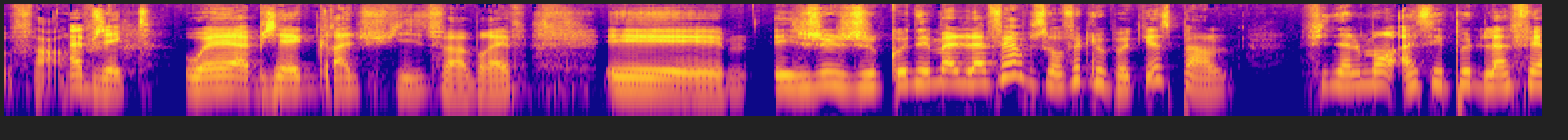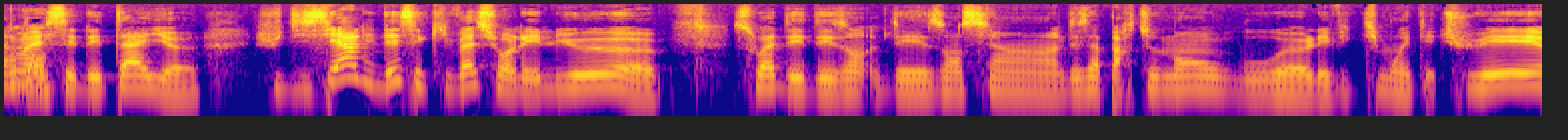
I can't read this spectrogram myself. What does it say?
Enfin, Abject. ouais, abjecte, gratuite. Enfin, bref. Et, et je, je connais mal l'affaire parce qu'en fait, le podcast parle finalement assez peu de l'affaire Ouais. dans ses détails euh, judiciaires. L'idée, c'est qu'il va sur les lieux, euh, soit des, des, an- des anciens, des appartements où euh, les victimes ont été tuées.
